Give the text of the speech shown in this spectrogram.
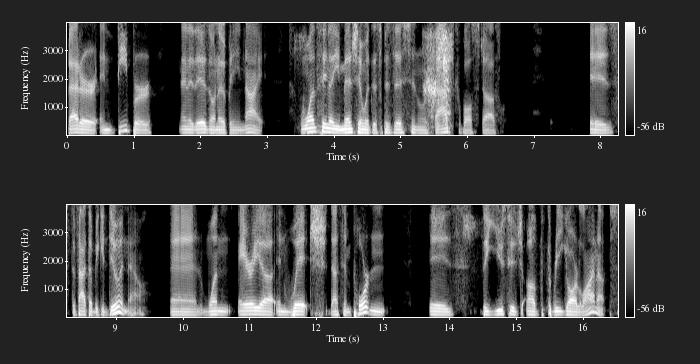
better and deeper than it is on opening night. One thing that you mentioned with this positionless basketball stuff is the fact that we can do it now. And one area in which that's important is the usage of three guard lineups.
